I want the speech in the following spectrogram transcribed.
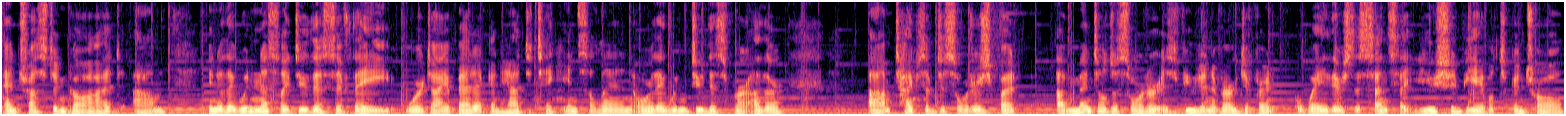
and trust in God. Um, you know, they wouldn't necessarily do this if they were diabetic and had to take insulin, or they wouldn't do this for other um, types of disorders, but a mental disorder is viewed in a very different way. There's the sense that you should be able to control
